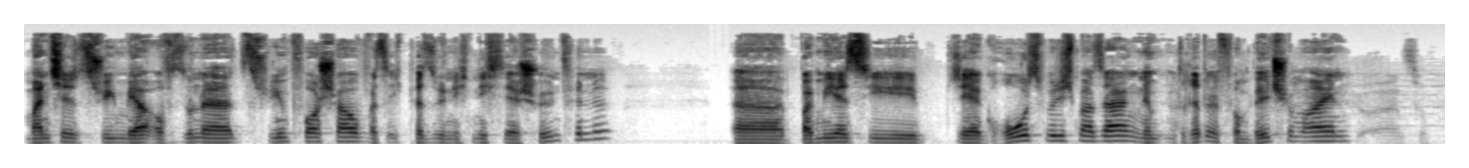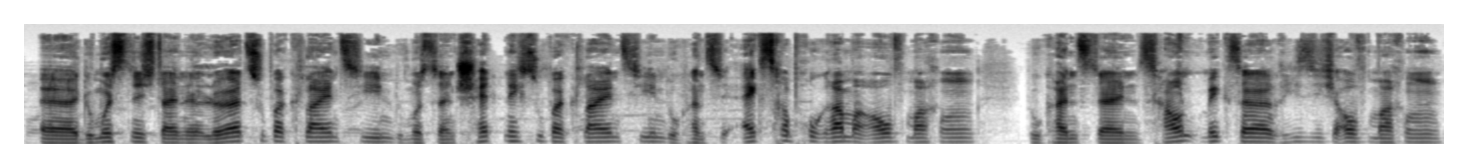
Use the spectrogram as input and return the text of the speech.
Manche streamen ja auf so einer Stream-Vorschau, was ich persönlich nicht sehr schön finde. Äh, bei mir ist sie sehr groß, würde ich mal sagen, nimmt ein Drittel vom Bildschirm ein. Äh, du musst nicht deine Alerts super klein ziehen, du musst deinen Chat nicht super klein ziehen, du kannst extra Programme aufmachen, du kannst deinen Soundmixer riesig aufmachen.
